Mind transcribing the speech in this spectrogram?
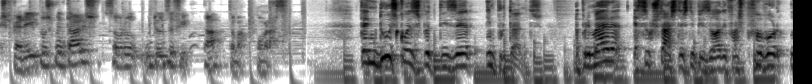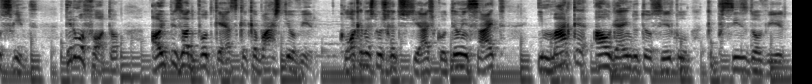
espero aí pelos comentários sobre o, o teu desafio, tá? Então vá, um abraço. Tenho duas coisas para te dizer importantes. A primeira é se gostaste deste episódio, faz por favor o seguinte: tira uma foto ao episódio podcast que acabaste de ouvir, coloca nas tuas redes sociais com o teu insight e marca alguém do teu círculo que precise de ouvir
